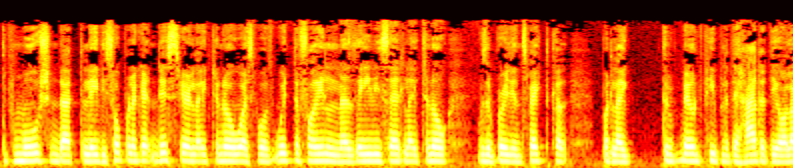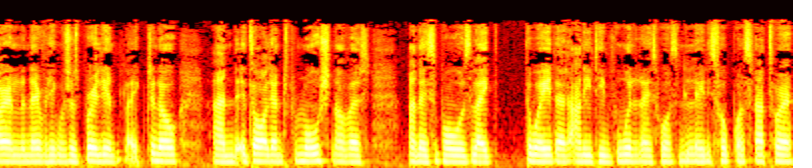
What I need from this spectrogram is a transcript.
the promotion that the ladies football are getting this year. Like you know, I suppose with the final, as Amy said, like you know, it was a brilliant spectacle. But like the amount of people that they had at the All Ireland and everything was just brilliant. Like you know, and it's all down to promotion of it. And I suppose like. The way that any team can win it, I suppose, in the ladies' football. So that's where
